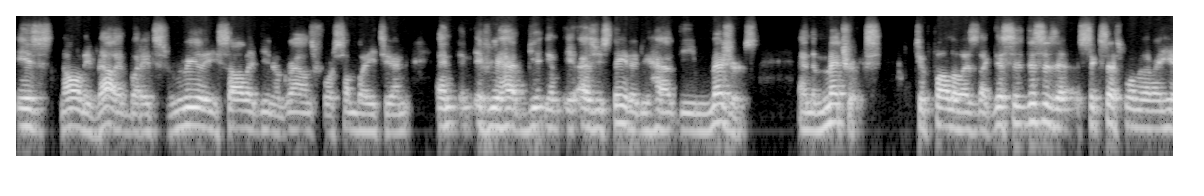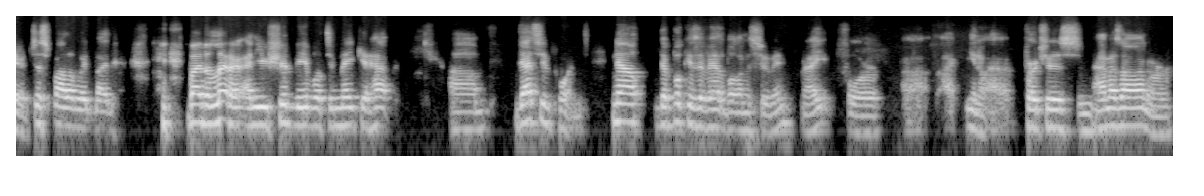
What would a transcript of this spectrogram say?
is not only valid, but it's really solid, you know, grounds for somebody to and and if you have, as you stated, you have the measures and the metrics to follow as like this is this is a success formula right here. Just follow it by by the letter, and you should be able to make it happen. Um, that's important. Now the book is available, I'm assuming, right, for uh, you know uh, purchase in Amazon or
